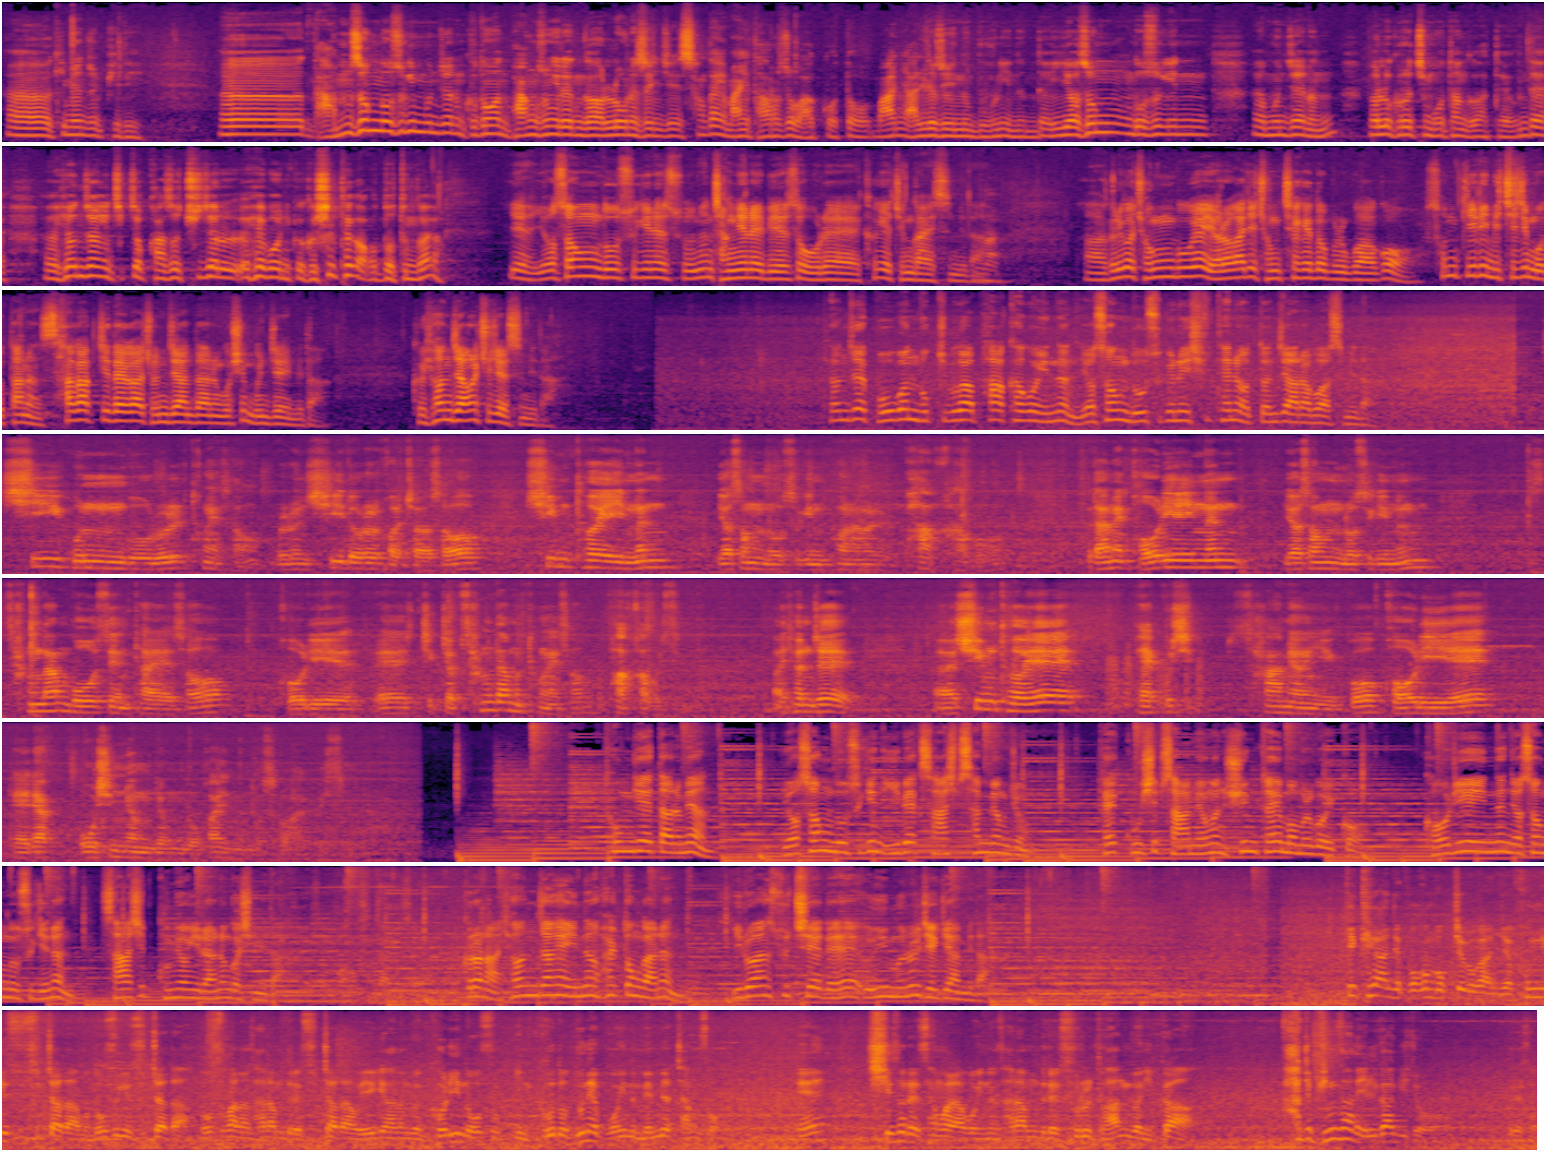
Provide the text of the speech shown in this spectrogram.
어, 김현정 PD. 어, 남성 노숙인 문제는 그동안 방송이라든가 언론에서 이제 상당히 많이 다뤄져 왔고 또 많이 알려져 있는 부분이 있는데 이 여성 노숙인 문제는 별로 그렇지 못한 것 같아요. 근데 어, 현장에 직접 가서 취재를 해보니까 그 실태가 어떻던가요? 예, 여성 노숙인의 수는 작년에 비해서 올해 크게 증가했습니다. 아, 그리고 정부의 여러 가지 정책에도 불구하고 손길이 미치지 못하는 사각지대가 존재한다는 것이 문제입니다. 그 현장을 취재했습니다. 현재 보건복지부가 파악하고 있는 여성 노숙인의 실태는 어떤지 알아보았습니다. 시군구를 통해서 물론 시도를 거쳐서 쉼터에 있는 여성 노숙인 현황을 파악하고 그 다음에 거리에 있는 여성 노숙인은 상담보호센터에서 거리에 직접 상담을 통해서 파악하고 있습니다. 아, 현재 어, 쉼터에 194명이 있고 거리에 대략 50명 정도가 있는 것으로 알고 있습니다. 통계에 따르면 여성 노숙인 243명 중 194명은 쉼터에 머물고 있고 거리에 있는 여성 노숙인은 49명이라는 것입니다. 그러나 현장에 있는 활동가는 이러한 수치에 대해 의문을 제기합니다. TK가 이제 보건복지부가 이제 홈리스 숫자다, 뭐 노숙인 숫자다, 노숙하는 사람들의 숫자다고 얘기하는 건 거리 노숙인 그것도 눈에 보이는 몇몇 장소에 시설에 생활하고 있는 사람들의 수를 더한 거니까 아주 빙산의 일각이죠. 그래서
